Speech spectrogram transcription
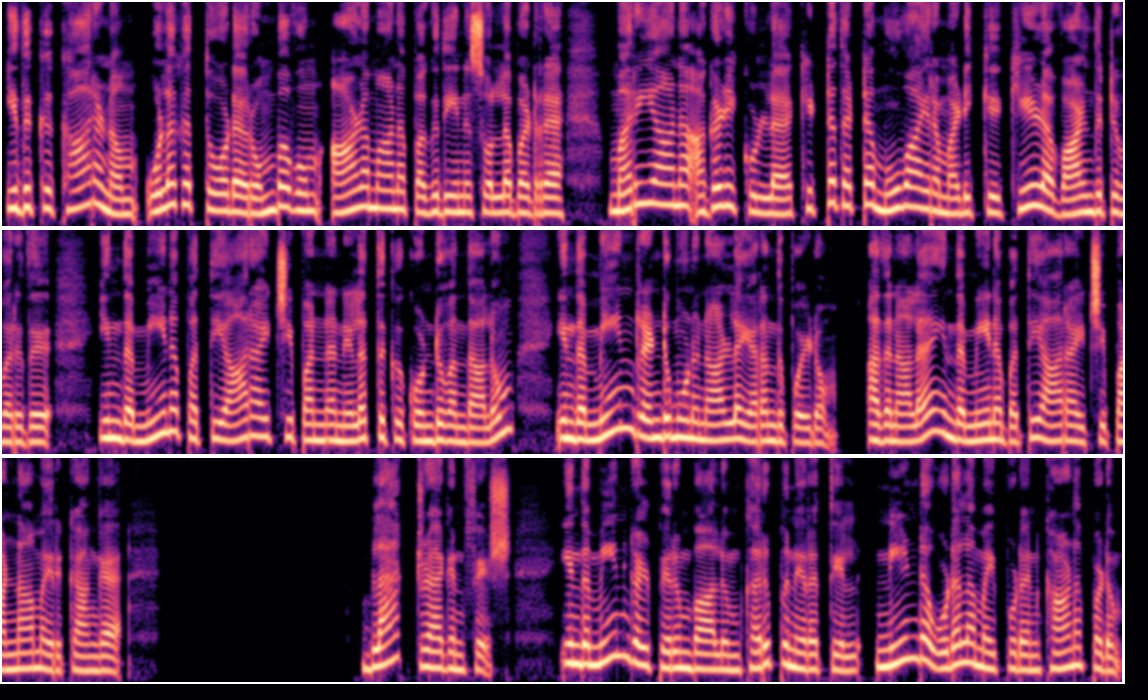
இதுக்கு காரணம் உலகத்தோட ரொம்பவும் ஆழமான பகுதின்னு சொல்லப்படுற மரியான அகழிக்குள்ள கிட்டத்தட்ட மூவாயிரம் அடிக்கு கீழே வாழ்ந்துட்டு வருது. இந்த மீனை பத்தி ஆராய்ச்சி பண்ண நிலத்துக்கு கொண்டு வந்தாலும் இந்த மீன் ரெண்டு மூணு நாள்ல இறந்து போயிடும். அதனால இந்த மீனை பத்தி ஆராய்ச்சி பண்ணாம இருக்காங்க. பிளாக் டிராகன் ஃபிஷ் இந்த மீன்கள் பெரும்பாலும் கருப்பு நிறத்தில் நீண்ட உடலமைப்புடன் காணப்படும்.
